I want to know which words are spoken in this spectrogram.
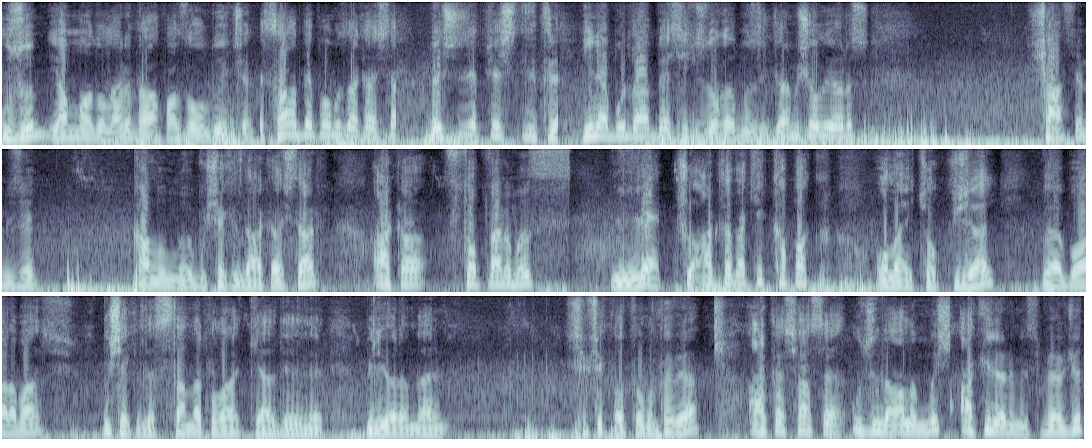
uzun yanma odaları daha fazla olduğu için. Sağ depomuz arkadaşlar 575 litre. Yine burada V8 logomuzu görmüş oluyoruz. Şahsemizin kalınlığı bu şekilde arkadaşlar. Arka stoplarımız LED. Şu arkadaki kapak olayı çok güzel ve bu araba bu şekilde standart olarak geldiğini biliyorum ben Şimşekli otomotivya. Arka şase ucunda alınmış akülerimiz mevcut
